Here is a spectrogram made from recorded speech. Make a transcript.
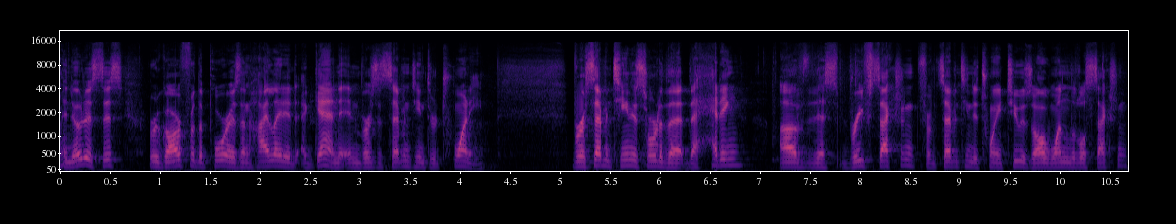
And notice this regard for the poor is then highlighted again in verses 17 through 20. Verse 17 is sort of the, the heading of this brief section from 17 to 22 is all one little section.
